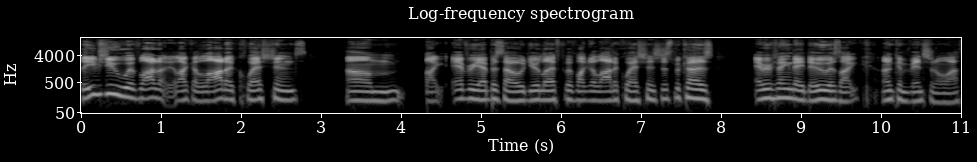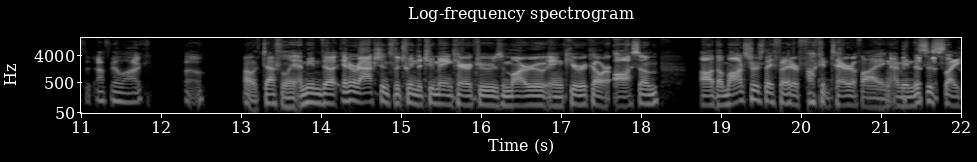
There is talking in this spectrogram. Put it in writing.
leaves you with a lot of like a lot of questions. Um, like every episode, you're left with like a lot of questions just because everything they do is like unconventional. I th- I feel like so. Oh, definitely. I mean, the interactions between the two main characters, Maru and Kiriko, are awesome. Uh, the monsters they fight are fucking terrifying. I mean, this is like,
